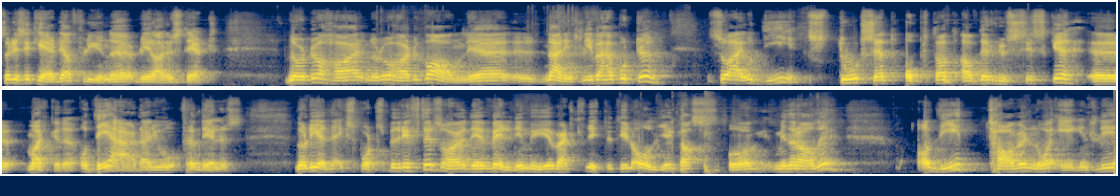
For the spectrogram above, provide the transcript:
så risikerer de at flyene blir arrestert. Når du har, når du har det vanlige eh, næringslivet her borte, så er jo de stort sett opptatt av det russiske eh, markedet. Og det er der jo fremdeles. Når det gjelder eksportbedrifter, så har jo det veldig mye vært knyttet til olje, gass og mineraler. Og de tar vel nå egentlig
